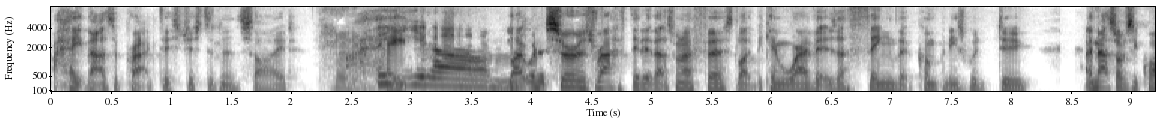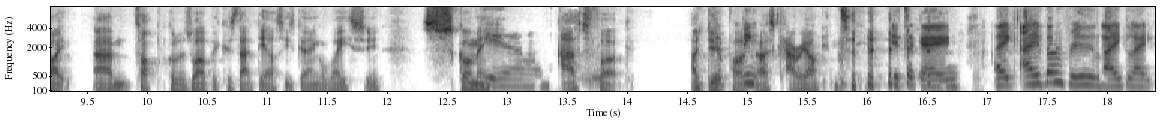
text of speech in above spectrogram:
I hate that as a practice. Just as an aside, I hate yeah um, like when Asura's Wrath did it. That's when I first like became aware of it as a thing that companies would do, and that's obviously quite um, topical as well because that DLC is going away soon. Scummy yeah as fuck. I do The thing- apologize. Carry on. it's okay like i don't really like like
